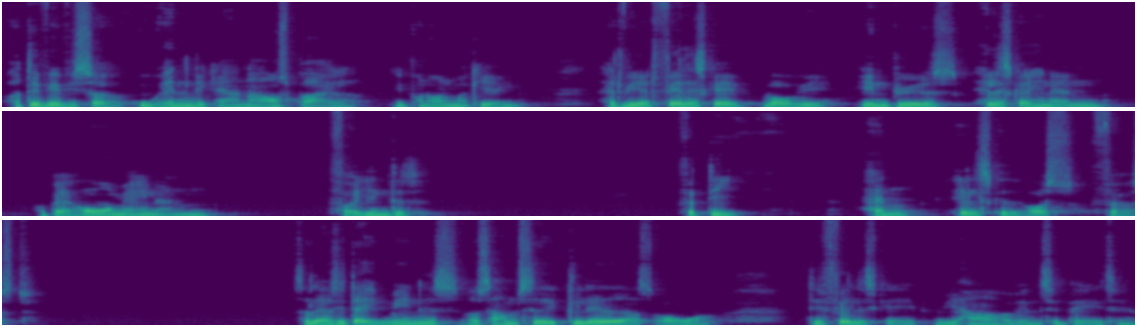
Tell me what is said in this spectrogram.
Og det vil vi så uendelig gerne afspejle i Bornholmerkirken. At vi er et fællesskab, hvor vi indbyrdes elsker hinanden og bærer over med hinanden for intet. Fordi han elskede os først. Så lad os i dag mindes og samtidig glæde os over det fællesskab, vi har at vende tilbage til.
